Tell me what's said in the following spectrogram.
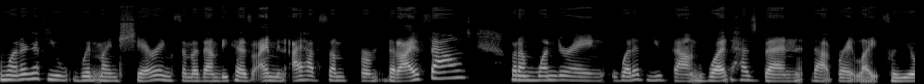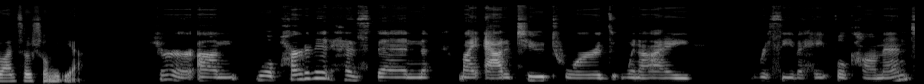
I'm wondering if you wouldn't mind sharing some of them because I mean I have some for, that I've found, but I'm wondering what have you found? What has been that bright light for you on social media? Sure. Um, well, part of it has been my attitude towards when I receive a hateful comment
